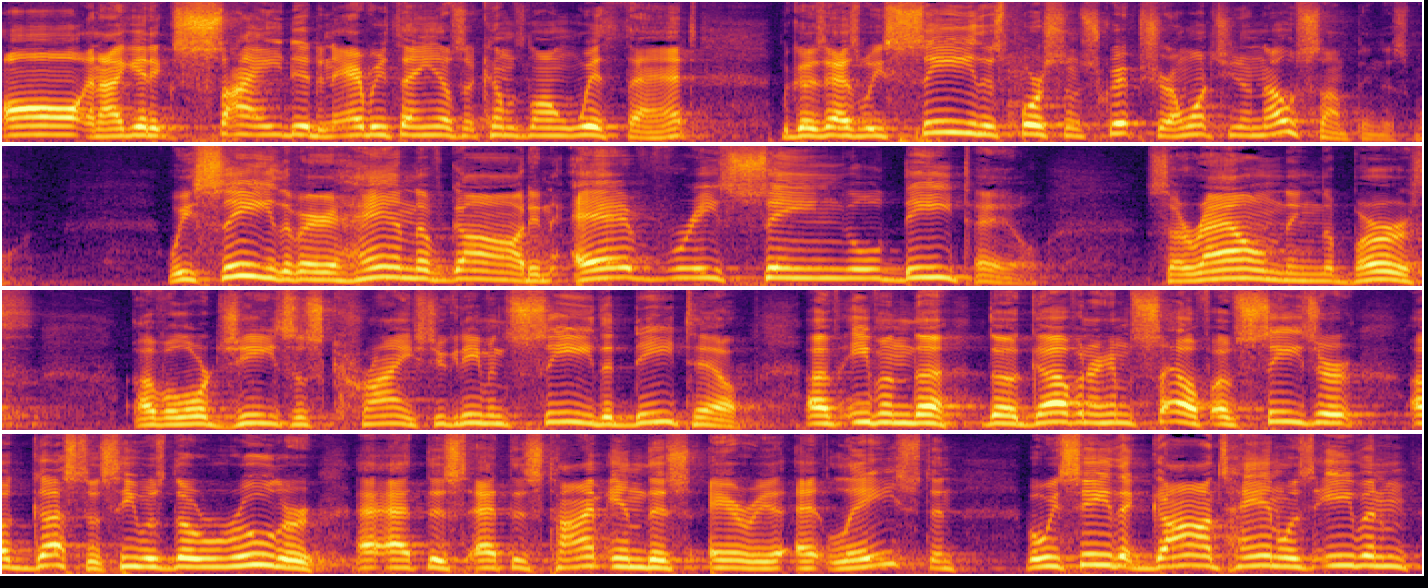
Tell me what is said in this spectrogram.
awe, and I get excited and everything else that comes along with that. Because as we see this portion of Scripture, I want you to know something this morning. We see the very hand of God in every single detail surrounding the birth of the Lord Jesus Christ. You can even see the detail of even the, the governor himself, of Caesar Augustus. He was the ruler at this, at this time, in this area at least. And, but we see that God's hand was even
